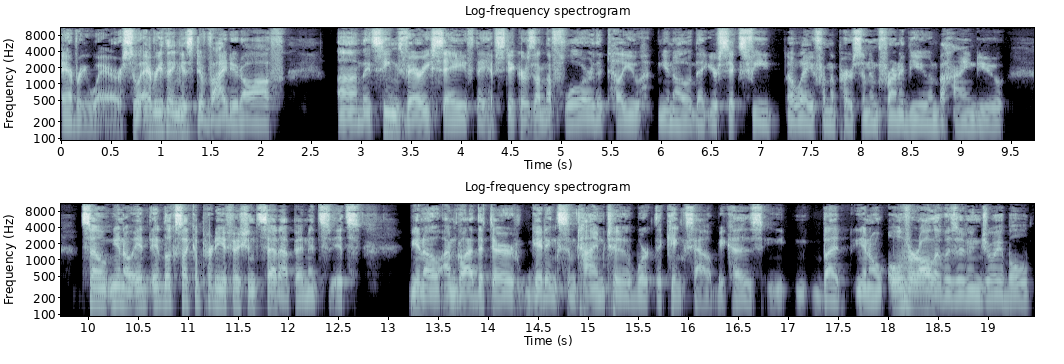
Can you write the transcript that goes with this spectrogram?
everywhere. So everything is divided off. Um, it seems very safe. They have stickers on the floor that tell you, you know, that you're six feet away from the person in front of you and behind you. So, you know, it, it looks like a pretty efficient setup and it's, it's, you know, I'm glad that they're getting some time to work the kinks out because, but, you know, overall it was an enjoyable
